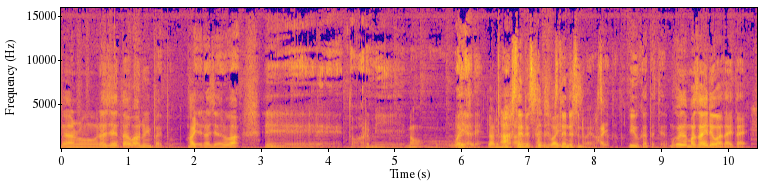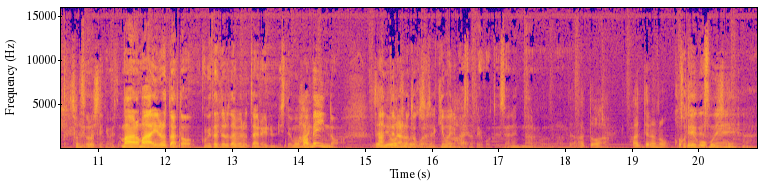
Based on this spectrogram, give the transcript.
であのラジエーターはアルミパイプ、はい。でラジアルは、えー、とアルミのワイヤーで。あステンレスか。あステンレスのワイヤーを使ったと。い。う形で、これでまあ材料は大体揃ってきました。まあまあいろいろとあと組み立てるための材料いるにしても、はい。まあ、メインのアンテナのところですね。決まりましたということですよね、なるほどなるほど。あとはアンテナの固定方法ですね。はい。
